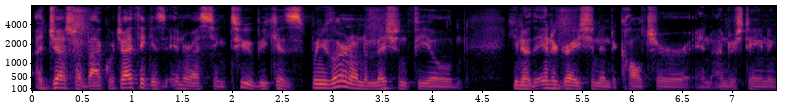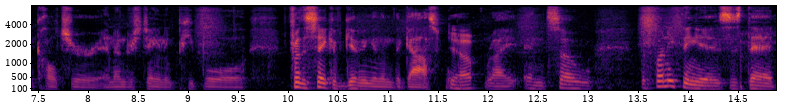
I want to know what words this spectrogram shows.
adjustment back, which I think is interesting too, because when you learn on the mission field, you know, the integration into culture and understanding culture and understanding people for the sake of giving them the gospel. Yep. Right. And so the funny thing is, is that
